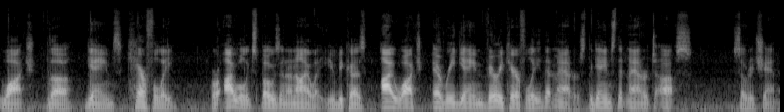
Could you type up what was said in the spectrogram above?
watch the games carefully, or I will expose and annihilate you because I watch every game very carefully that matters, the games that matter to us. So did Shannon.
